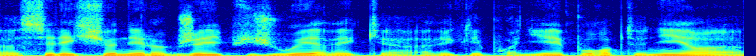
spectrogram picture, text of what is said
euh, sélectionner l'objet et puis jouer avec, euh, avec les poignets pour obtenir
